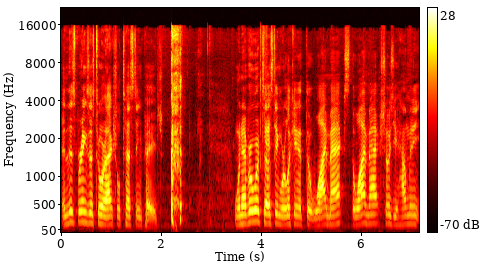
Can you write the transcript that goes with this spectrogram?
And this brings us to our actual testing page. Whenever we're testing, we're looking at the Y max. The Y max shows you how many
